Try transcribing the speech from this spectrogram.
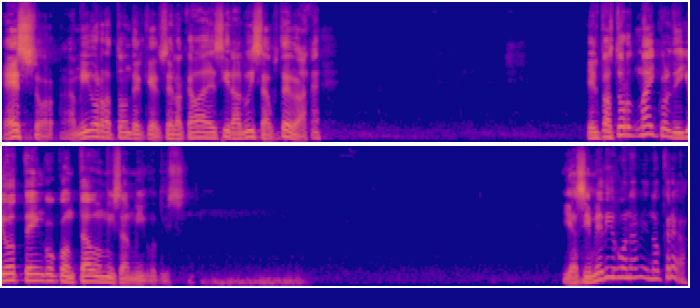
Eso, amigo ratón del que se lo acaba de decir a Luisa, usted va. El pastor Michael y yo tengo contado mis amigos, dice. Y así me dijo una vez, no crea.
